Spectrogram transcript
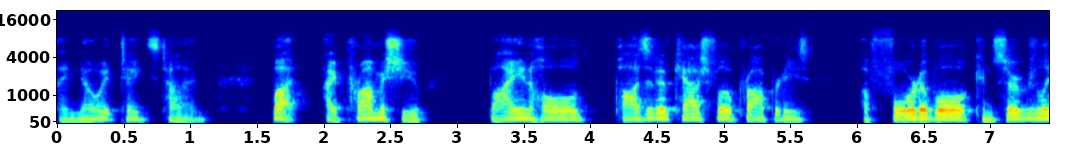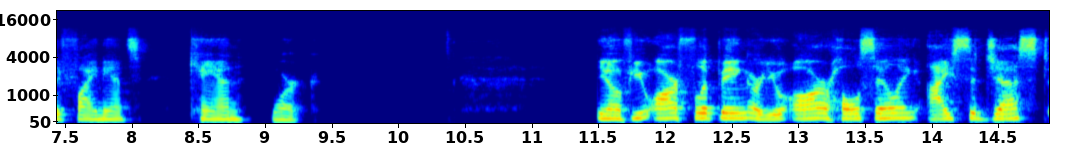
I know it takes time, but I promise you, buy and hold positive cash flow properties, affordable, conservatively financed can work. You know, if you are flipping or you are wholesaling, I suggest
